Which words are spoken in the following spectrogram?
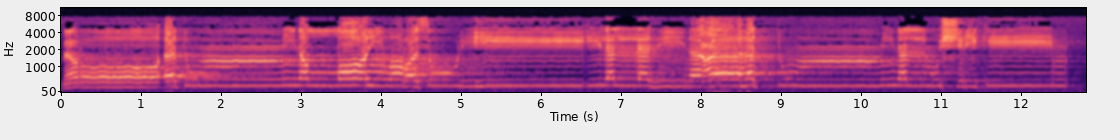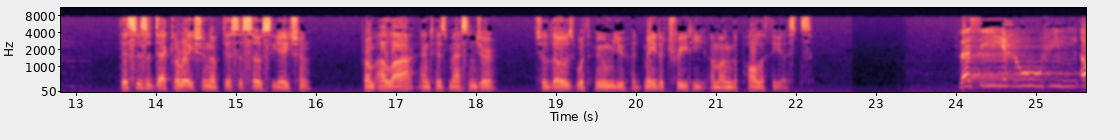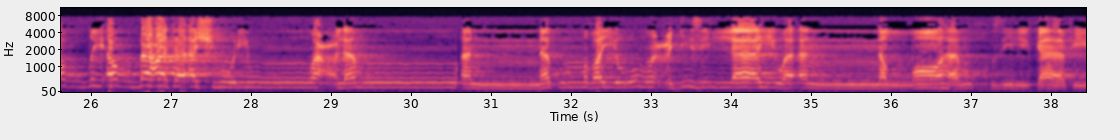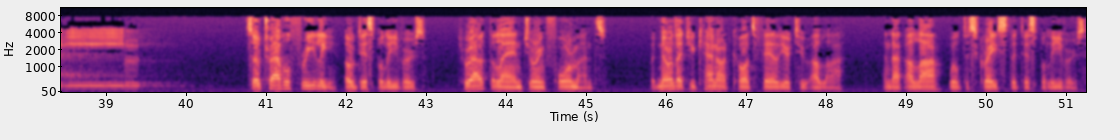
براءة من الله ورسوله إلى الذين عاهدتم من المشركين This is a declaration of disassociation from Allah and His Messenger to those with whom you had made a treaty among the polytheists. فسيحوا في الأرض أربعة أشهر واعلموا أنكم غير معجز الله وأن الله مخزي الكافرين So travel freely, O disbelievers, throughout the land during four months, but know that you cannot cause failure to Allah, and that Allah will disgrace the disbelievers.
